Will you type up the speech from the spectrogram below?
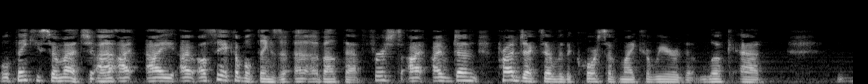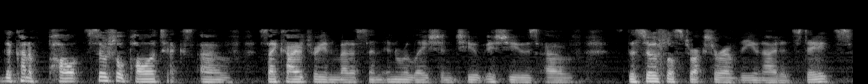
Well, thank you so much. I, I, I, will say a couple things uh, about that. First, I, I've done projects over the course of my career that look at the kind of pol- social politics of psychiatry and medicine in relation to issues of the social structure of the United States.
